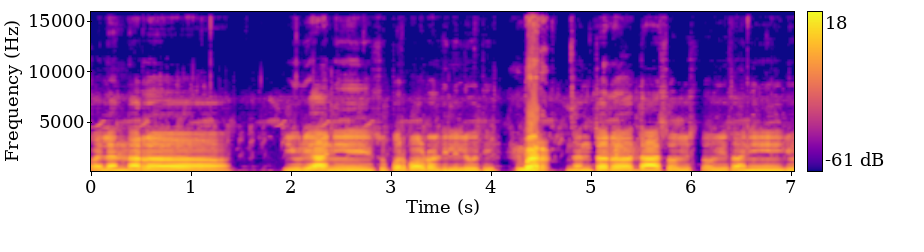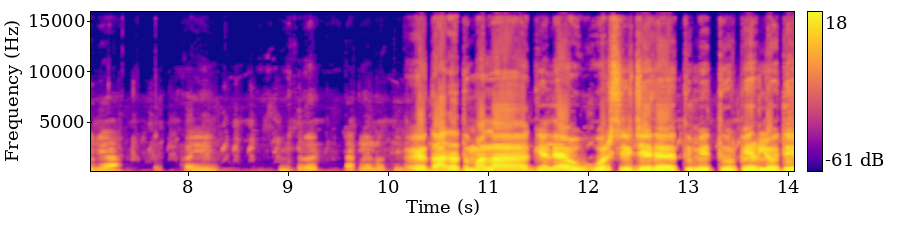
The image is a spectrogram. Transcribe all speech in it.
पहिल्यांदा अं, युरिया आणि सुपर पावडर दिलेली होती. बरं. नंतर अं, दहा सव्वीस सव्वीस आणि युरिया काही टाकलेलं होते अ, दादा तुम्हाला गेल्या वर्षी जे तुम्ही तूर पेरले होते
